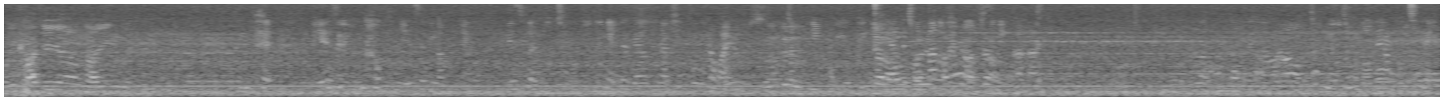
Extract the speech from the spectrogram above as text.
우리 가지는 다행인 거 근데 예술이 나고 예술이가 그냥 예술이가 지금 이등인데 내가 그냥 신분이라고 알려줬어. 어차피 이거 얘한테 전달은 상관없으니까 난. 아 어차피 요즘 너네랑 못 친해.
